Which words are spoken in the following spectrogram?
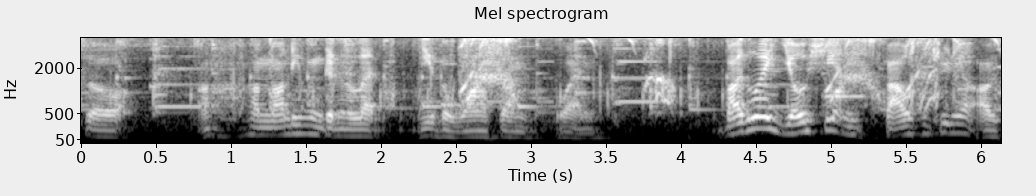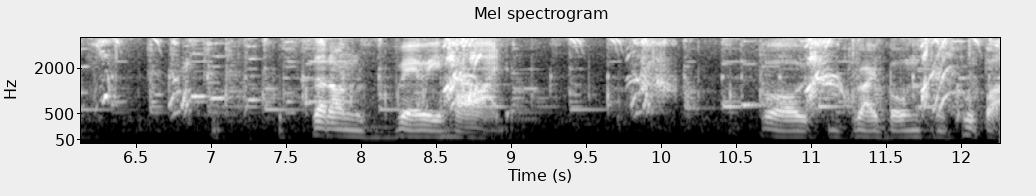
So, uh, I'm not even gonna let either one of them win. By the way, Yoshi and Bowser Jr. are set on very hard for Dry Bones and Koopa.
